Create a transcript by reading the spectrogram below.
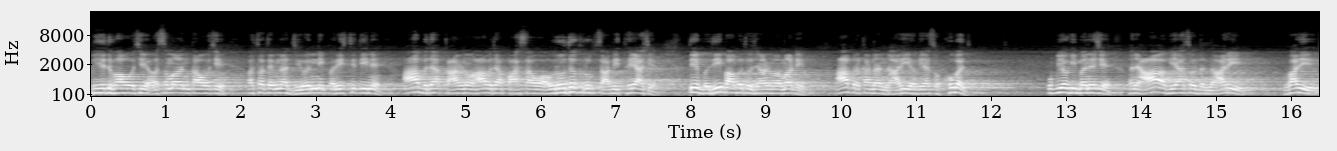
ભેદભાવો છે, અસમાનતાઓ છે અથવા તેમના જીવનની પરિસ્થિતિને આ બધા કારણો, આ બધા પાસાઓ અવરોધક રૂપ સાબિત થયા છે, તે બધી બાબતો જાણવા માટે આ પ્રકારના નારી અભ્યાસો ખૂબ જ ઉપયોગી બને છે અને આ અભ્યાસો દ- નારીવાદી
